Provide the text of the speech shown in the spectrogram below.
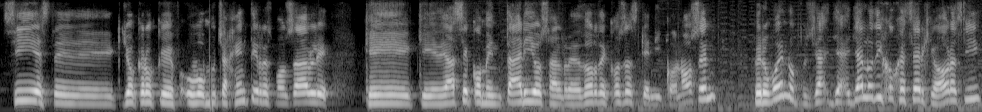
Sí, este, yo creo que hubo mucha gente irresponsable que hace comentarios alrededor de cosas que ni conocen pero bueno, pues ya, ya, lo dijo Sergio, ahora sí,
